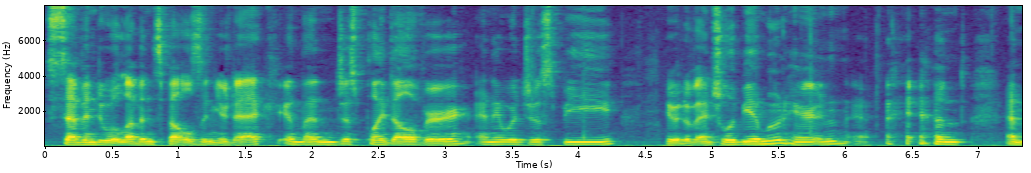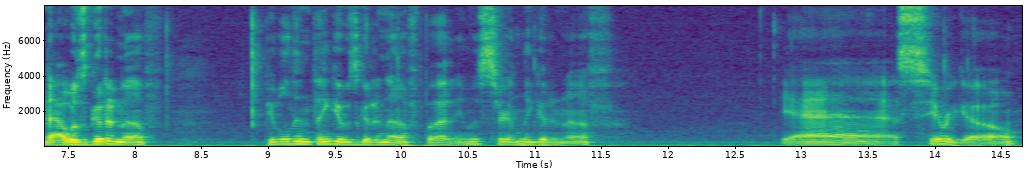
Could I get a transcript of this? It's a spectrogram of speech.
seven to eleven spells in your deck, and then just play Delver, and it would just be. It would eventually be a Moon Heron, and and that was good enough. People didn't think it was good enough, but it was certainly good enough. Yes, here we go.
